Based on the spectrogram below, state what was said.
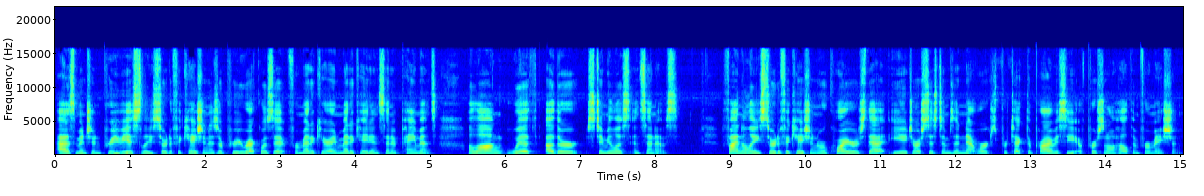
As mentioned previously, certification is a prerequisite for Medicare and Medicaid incentive payments, along with other stimulus incentives. Finally, certification requires that EHR systems and networks protect the privacy of personal health information.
